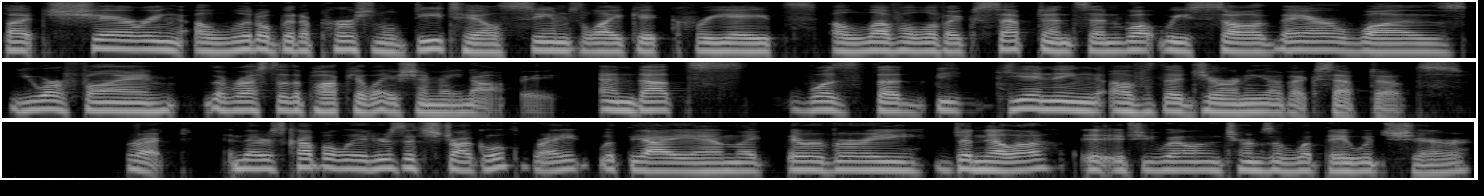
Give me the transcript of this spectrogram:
But sharing a little bit of personal detail seems like it creates a level of acceptance. And what we saw there was you are fine, the rest of the population may not be. And that's was the beginning of the journey of acceptance. Correct. And there's a couple leaders that struggled, right, with the I am. Like they were very vanilla, if you will, in terms of what they would share.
